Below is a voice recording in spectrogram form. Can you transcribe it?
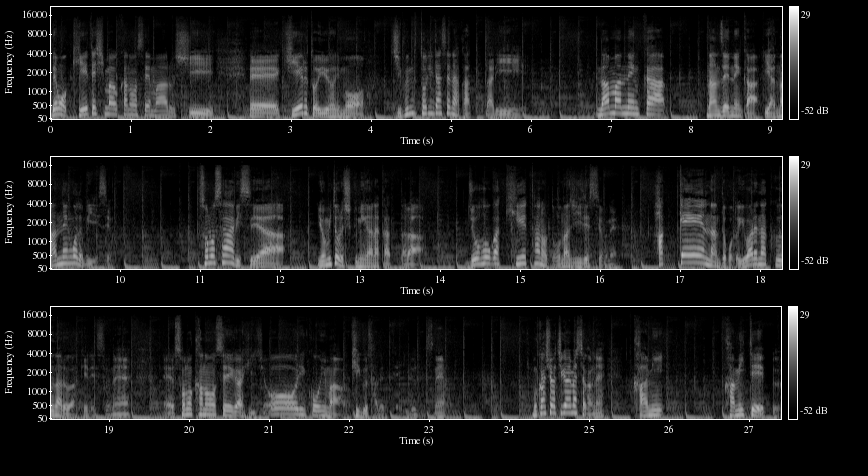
でも消えてしまう可能性もあるし、えー消えるというよりも自分で取り出せなかったり何万年か何千年かいや何年後でもいいですよ。そのサービスや読み取る仕組みがなかったら情報が消えたのと同じですよね。発見なんてこと言われなくなるわけですよね、えその可能性が非常にこう今危惧されているんですね。昔は違いましたからね。紙紙テープ。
